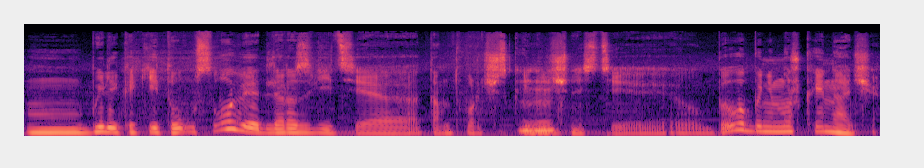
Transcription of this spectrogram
были какие-то условия для развития там творческой Мгм. личности, было бы немножко иначе.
